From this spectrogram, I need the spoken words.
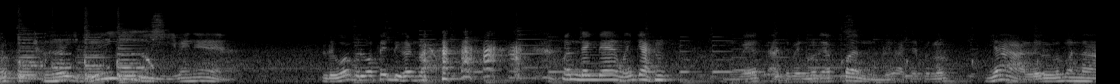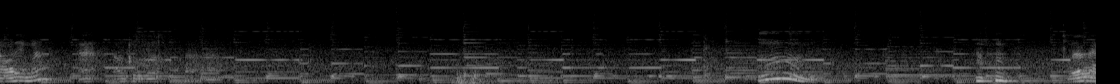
รสอบเชยอีไม่แน่หรือว่าเป็นรสไส้เดือนมามันแดงๆเหมือนกันเวสอาจจะเป็นรสแอปเปิ้ลหรืออาจจะเป็นรส หญ้าหรือรสมะนาวได้มั้งอะลองกินดูอ่าอืมแล้วอะไร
